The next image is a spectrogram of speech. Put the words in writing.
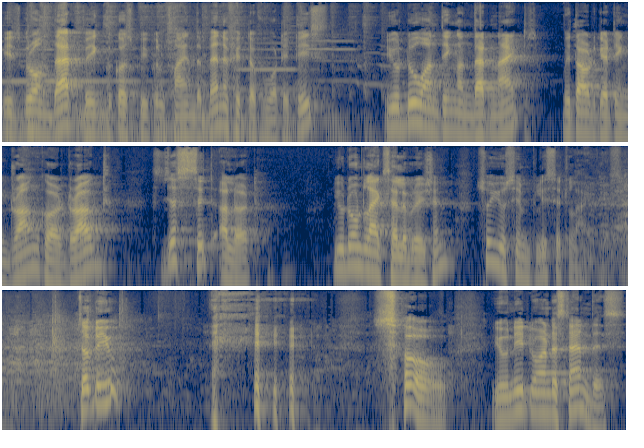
it's grown that big because people find the benefit of what it is. You do one thing on that night without getting drunk or drugged, just sit alert, you don't like celebration, so you simply sit like this. it's up to you. so, you need to understand this.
